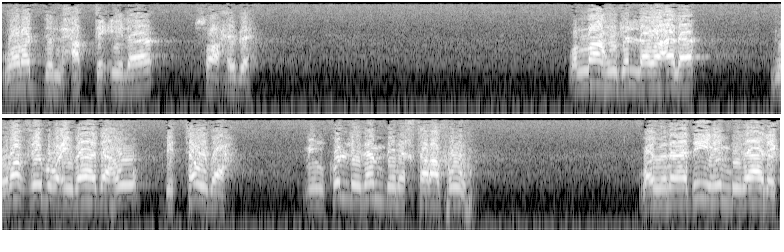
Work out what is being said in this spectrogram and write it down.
ورد الحق إلى صاحبه. والله جل وعلا يرغب عباده بالتوبة من كل ذنب اقترفوه ويناديهم بذلك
